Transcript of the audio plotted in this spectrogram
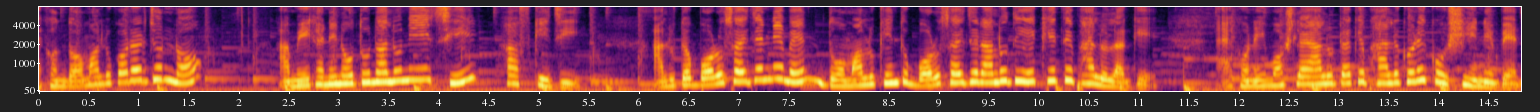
এখন দম আলু করার জন্য আমি এখানে নতুন আলু নিয়েছি, হাফ কেজি। আলুটা বড় সাইজের নেবেন, দম আলু কিন্তু বড় সাইজের আলু দিয়ে খেতে ভালো লাগে। এখন এই মশলায় আলুটাকে ভালো করে কষিয়ে নেবেন।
